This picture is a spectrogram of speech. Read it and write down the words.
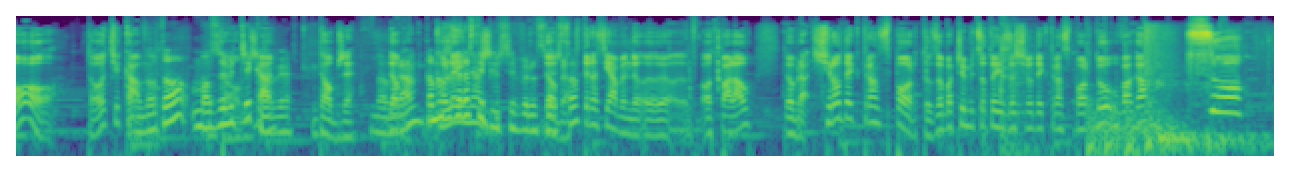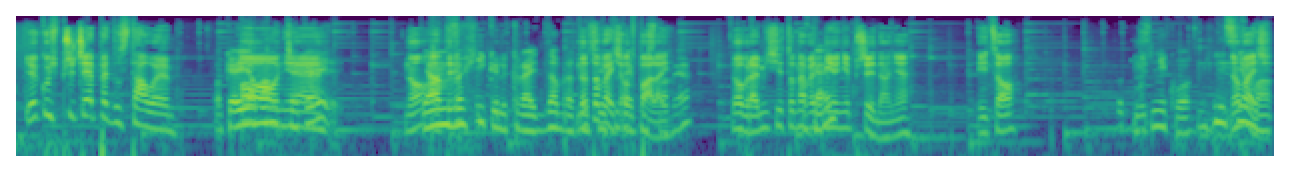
O, to O, ciekawe. no to może być Dobrze. ciekawie. Dobrze. Dobra, to może kolejna teraz ty rzecz- pierwszy Dobra, co? to teraz ja będę e, odpalał. Dobra, środek transportu. Zobaczymy, co to jest za środek transportu. Uwaga. Co? Jakąś przyczepę dostałem. Okej, ja O, mam, nie. czekaj, No, ja a mam ty? vehicle crate, dobra, No to sobie weź, tutaj odpalaj. postawię. Dobra, mi się to nawet Okej. nie, nie przyda, nie? I co? To tu Znikło, nic No nie weź, ma.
